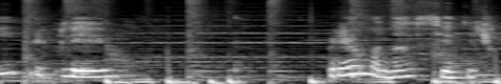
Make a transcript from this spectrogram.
и приклею прямо на сеточку.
